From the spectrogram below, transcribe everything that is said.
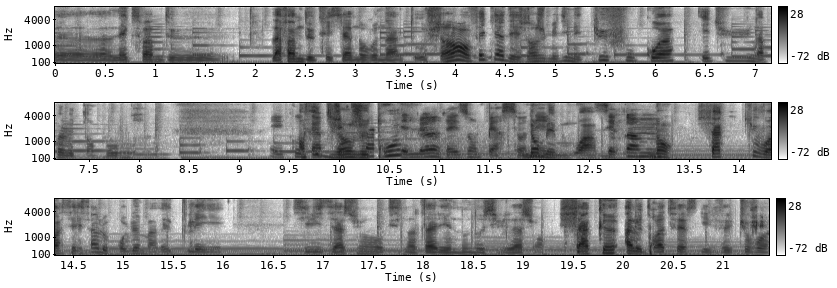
euh, l'ex-femme de... La femme de Cristiano Ronaldo. Genre, en fait, il y a des gens, je me dis, mais tu fous quoi? Et tu n'as pas le temps pour... Écoute, En fait, genre, je trouve- C'est leur raison personnelle. Non, mais moi... C'est comme. Non, chaque, tu vois, c'est ça le problème avec les civilisations occidentales et nos, civilisations. Chacun a le droit de faire ce qu'il veut, tu vois.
